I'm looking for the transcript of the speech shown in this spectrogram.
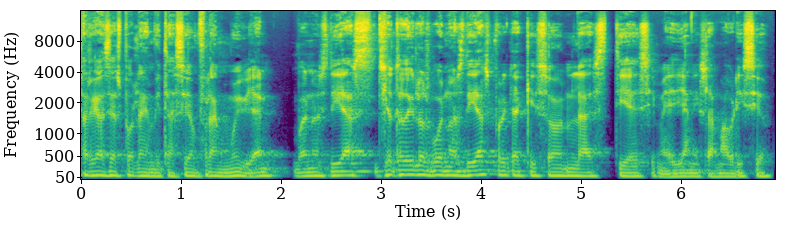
Muchas gracias por la invitación, Frank. Muy bien. Buenos días. Yo te doy los buenos días porque aquí son las diez y media en Isla Mauricio.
